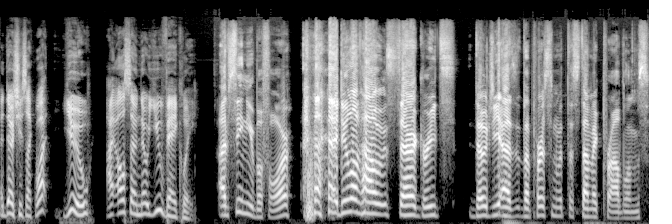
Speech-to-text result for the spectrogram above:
And Doji's like, what? You? I also know you vaguely. I've seen you before. I do love how Sarah greets Doji as the person with the stomach problems.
